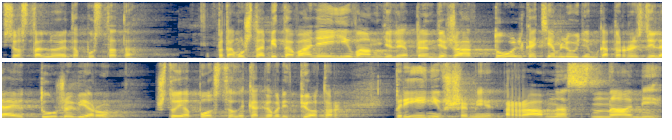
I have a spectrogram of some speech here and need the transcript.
Все остальное – это пустота. Потому что обетования Евангелия принадлежат только тем людям, которые разделяют ту же веру, что и апостолы, как говорит Петр, принявшими равно с нами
